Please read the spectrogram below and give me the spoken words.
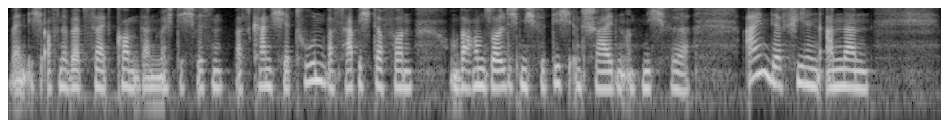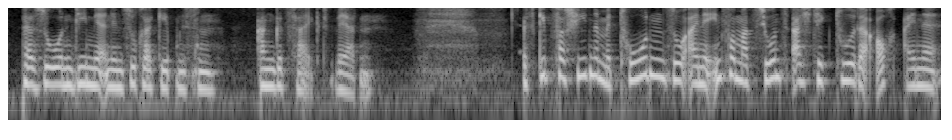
wenn ich auf eine Website komme, dann möchte ich wissen, was kann ich hier tun, was habe ich davon und warum sollte ich mich für dich entscheiden und nicht für einen der vielen anderen Personen, die mir in den Suchergebnissen angezeigt werden. Es gibt verschiedene Methoden, so eine Informationsarchitektur oder auch eine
